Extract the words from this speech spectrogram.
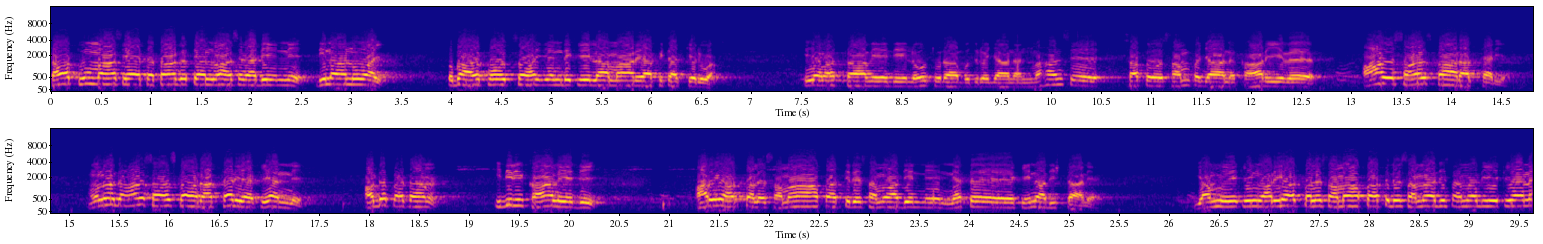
තව තුන් මාසයක් තථාගතයන් වහන්සේ වැඩ ඉන්නේ දින 90යි. ඔබ අල්පෝත්සවයෙන් දෙ කියලා මාර්යා පිටත් කෙරුවා. මේ අවස්ථාවේදී ලෝතුරා බුදුරජාණන් වහන්සේ සතෝ සම්පජානකාරීව ආය සංස්කාරාත්තරය මොනවාද ආය සංස්කාරාත්තරය කියන්නේ අද පටන් ඉදිරි කාලයේදී අරියත් ඵල සමාපත්තියේ සමාදින්නේ නැත කියන අදිෂ්ඨානයයි. යම් මේකින් අරියත් ඵල සමාපත්තියේ සමාදි සමාදි හිටියනම්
